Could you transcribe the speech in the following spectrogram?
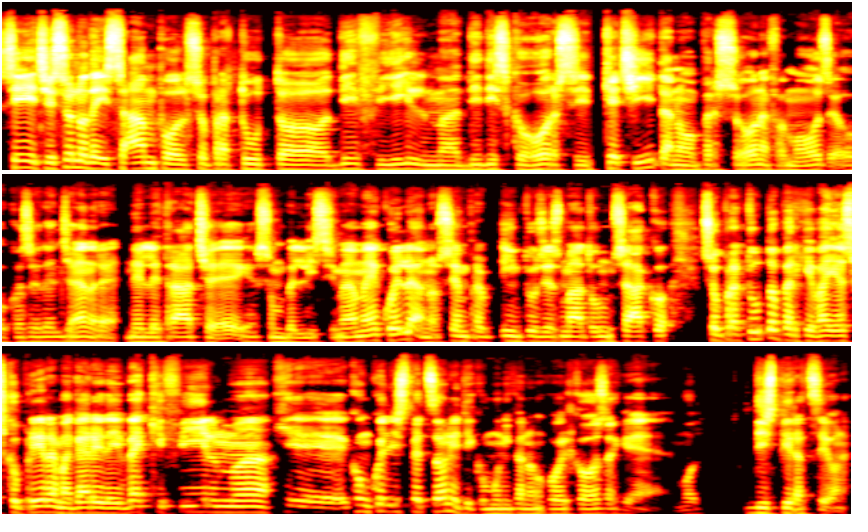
Sì, ci sono dei sample soprattutto di film, di discorsi che citano persone famose o cose del genere nelle tracce che sono bellissime. A me quelle hanno sempre entusiasmato un sacco, soprattutto perché vai a scoprire magari dei vecchi film che con quegli spezzoni ti comunicano qualcosa che è molto di ispirazione.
